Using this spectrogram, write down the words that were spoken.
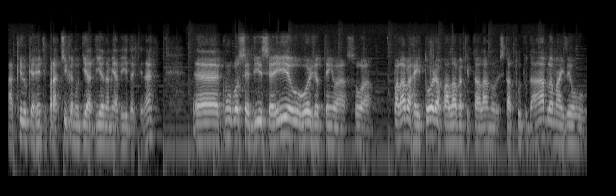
aquilo que a gente pratica no dia a dia na minha vida aqui, né? É, como você disse aí, eu, hoje eu tenho a sua palavra reitor, a palavra que está lá no Estatuto da Abla, mas eu,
